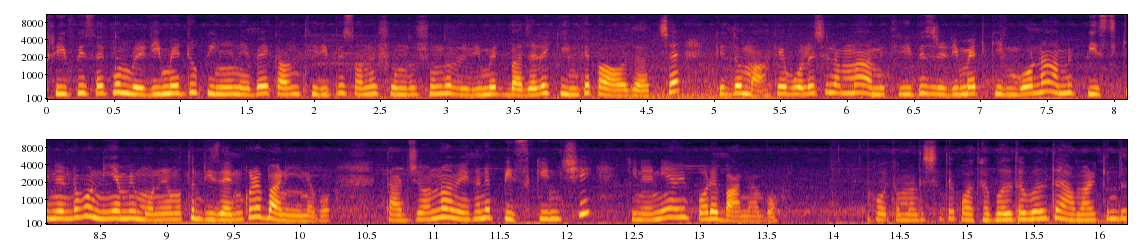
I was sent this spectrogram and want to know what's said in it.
থ্রি পিস একদম রেডিমেডও কিনে নেবে, কারণ থ্রি পিস অনেক সুন্দর সুন্দর রেডিমেড বাজারে কিনতে পাওয়া যাচ্ছে। কিন্তু মাকে বলেছিলাম, মা, আমি থ্রি পিস রেডিমেড কিনবো না, আমি পিস কিনে নেব, নিয়ে আমি মনের মতন ডিজাইন করে বানিয়ে নেব। তার জন্য আমি এখানে পিস কিনছি, কিনে নিয়ে আমি পরে বানাবো। তোমাদের সাথে কথা বলতে বলতে আমার কিন্তু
